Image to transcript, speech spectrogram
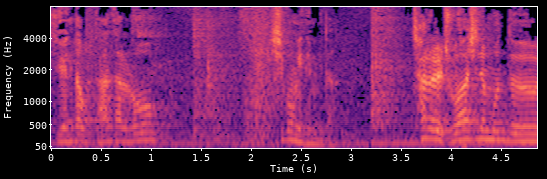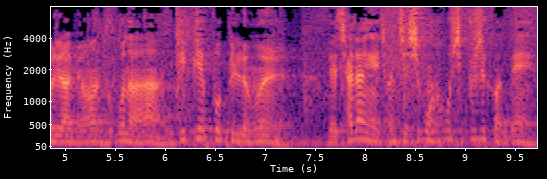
뒤엔다부터 한 살로 시공이 됩니다. 차를 좋아하시는 분들이라면 누구나 이 PPF 필름을 내 차량에 전체 시공하고 싶으실 건데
